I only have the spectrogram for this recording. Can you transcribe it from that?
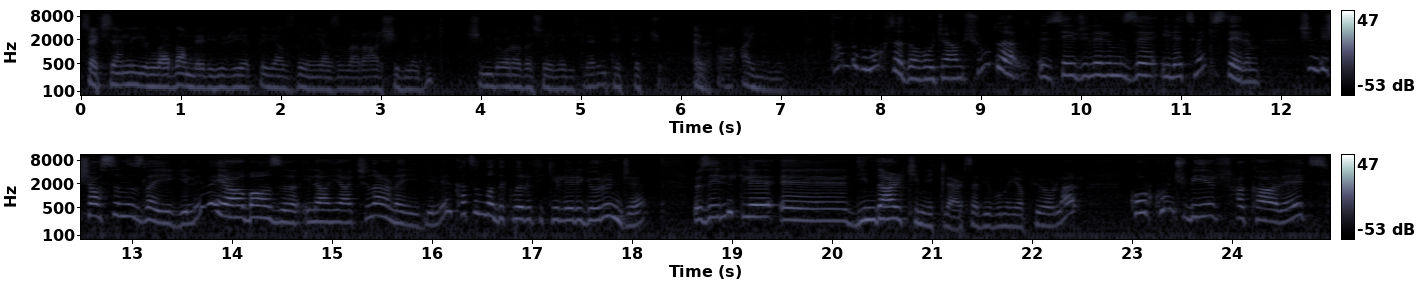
80'li yıllardan beri Hürriyet'te yazdığın yazıları arşivledik. Şimdi orada söylediklerin tek tek çıkıyor. Evet, aynen öyle. Tam da bu noktada hocam şunu da e, seyircilerimize iletmek isterim. Şimdi şahsınızla ilgili veya bazı ilahiyatçılarla ilgili katılmadıkları fikirleri görünce özellikle e, dindar kimlikler tabii bunu yapıyorlar. Korkunç bir hakaret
